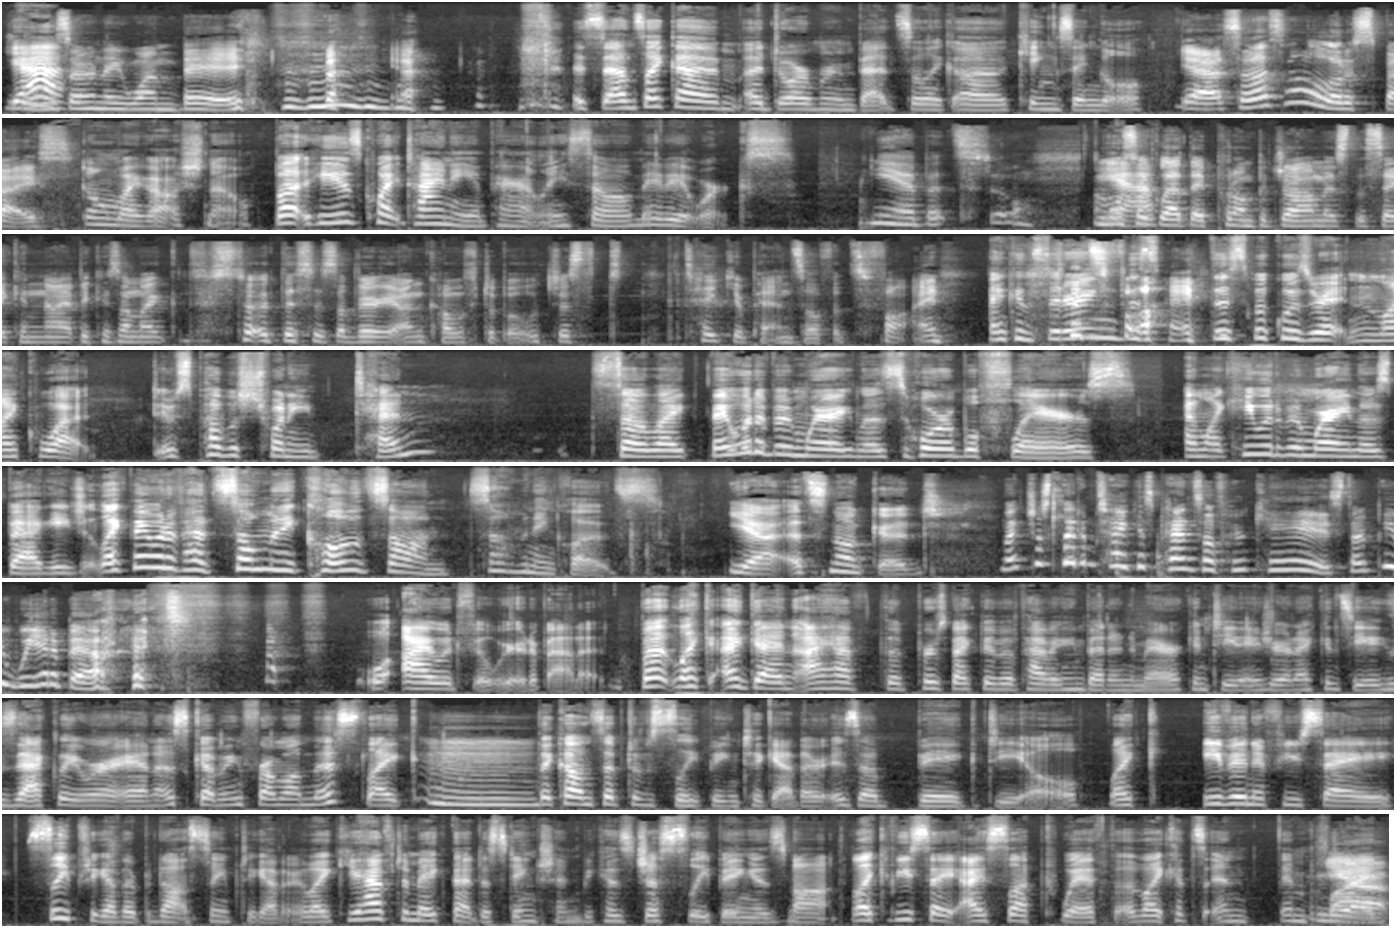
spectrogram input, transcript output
Yeah, there's only one bed. But, yeah, it sounds like um, a dorm room bed, so like a king single. yeah, so that's not a lot of space. Oh my gosh, no. But he is quite tiny apparently, so maybe it works. Yeah, but still, I'm also glad they put on pajamas the second night because I'm like, this, is a very uncomfortable. Just take your pants off. It's fine. And considering this, this book was written like what? It was published 2010. So like they would have been wearing those horrible flares and like he would have been wearing those baggy like they would have had so many clothes on. So many clothes. Yeah, it's not good. Like, just let him take his pants off. Who cares? Don't be weird about it. Well, I would feel weird about it. But like again, I have the perspective of having been an American teenager and I can see exactly where Anna's coming from on this. Like mm. the concept of sleeping together is a big deal. Like even if you say sleep together but not sleep together, like you have to make that distinction because just sleeping is not like if you say I slept with, like it's in, implied Yeah.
